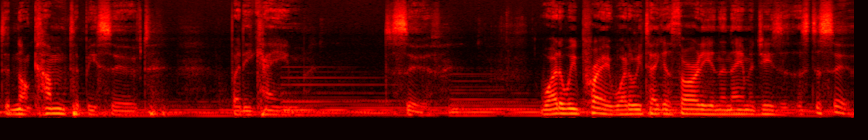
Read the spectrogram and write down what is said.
did not come to be served, but he came to serve. Why do we pray? Why do we take authority in the name of Jesus? It's to serve.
